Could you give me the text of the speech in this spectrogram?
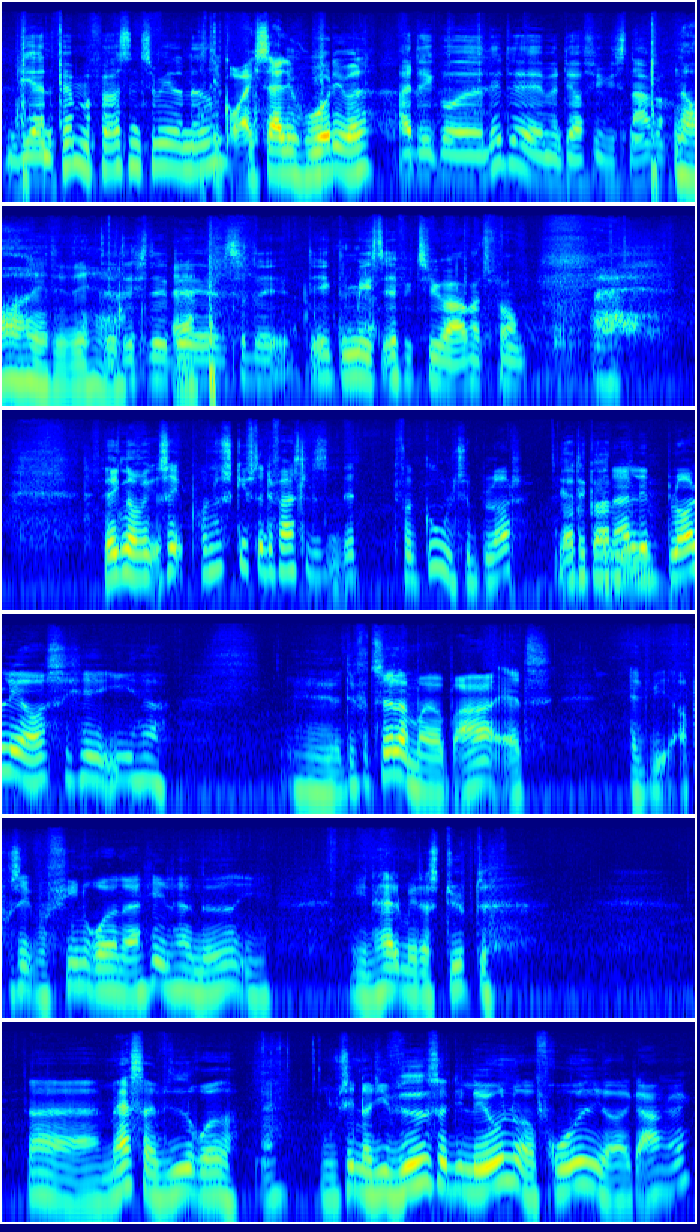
vi er en 45 cm nede. Det går ikke særlig hurtigt, vel? Ej, det er gået lidt, øh, men det er også fordi, vi snakker. Nå, ja, det er det her. Det, det, det, Ja. det, så det, det er ikke den mest effektive arbejdsform. Det er ikke noget, vi kan se. Prøv, nu skifter det faktisk lidt, lidt fra gul til blåt. Ja, det gør Og der er lidt blålig også her i her. Øh, det fortæller mig jo bare, at, at vi... Og prøv at se, hvor fine rødderne er helt hernede i, i en halv meters dybde. Der er masser af hvide rødder. Ja. Du kan se, når de er hvide, så er de levende og frodige og i gang, ikke?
